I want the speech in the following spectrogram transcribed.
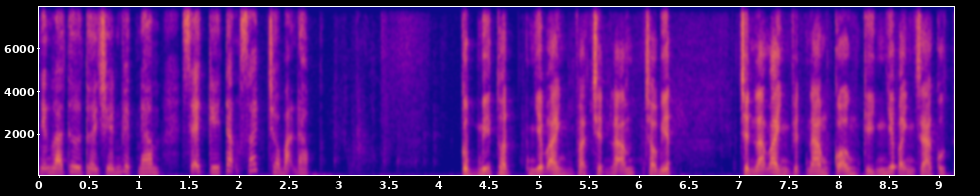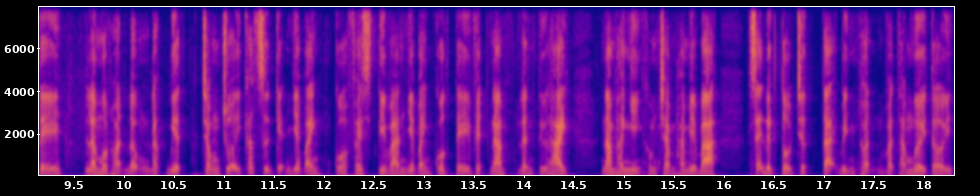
Những lá thư thời chiến Việt Nam sẽ ký tặng sách cho bạn đọc. Cục Mỹ thuật, nhiếp ảnh và triển lãm cho biết Triển lãm ảnh Việt Nam có ống kính nhiếp ảnh gia quốc tế là một hoạt động đặc biệt trong chuỗi các sự kiện nhiếp ảnh của Festival nhiếp ảnh quốc tế Việt Nam lần thứ hai năm 2023 sẽ được tổ chức tại Bình Thuận vào tháng 10 tới.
